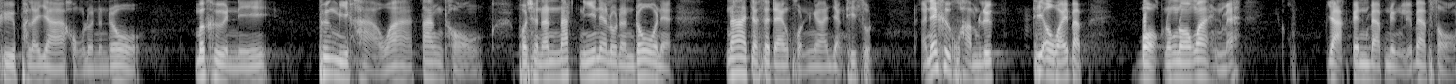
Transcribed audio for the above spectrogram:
คือภรรยาของโรนัลโดเมื่อคืนนี้เพิ่งมีข่าวว่าตั้งท้อง เพราะฉะนั้นนัดนี้เนี่ยโรนัลโดเนี่ยน่าจะแสดงผลงานอย่างที่สุด อันนี้คือความลึกที่เอาไว้แบบบอกน้องๆว่าเห็นไหม อยากเป็นแบบหนึ่งหรือแบบสอง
